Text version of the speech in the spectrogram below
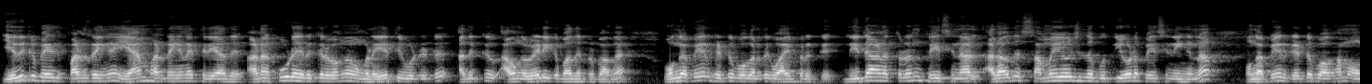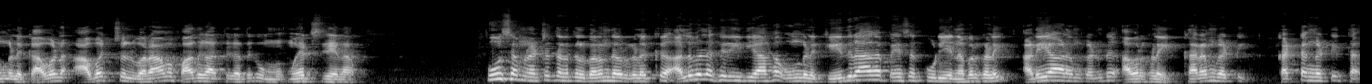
எதுக்கு பே பண்ணுறீங்க ஏன் பண்ணுறீங்கன்னே தெரியாது. ஆனால் கூட இருக்கிறவங்க உங்களை ஏற்றி விட்டுட்டு அதுக்கு அவங்க வேடிக்கை பார்த்துட்டு இருப்பாங்க. உங்கள் பேர் கெட்டு போகிறதுக்கு வாய்ப்பு இருக்குது நிதானத்துடன் பேசினால் அதாவது சமயோஜித புத்தியோடு பேசினீங்கன்னா உங்கள் பேர் கெட்டு போகாமல் உங்களுக்கு அவன் அவச்சொல் வராமல் பாதுகாத்துக்கிறதுக்கு மு- முயற்சி செய்யலாம். பூசம் நட்சத்திரத்தில் பிறந்தவர்களுக்கு அலுவலக ரீதியாக உங்களுக்கு எதிராக பேசக்கூடிய நபர்களை அடையாளம் கண்டு அவர்களை கரம் கட்டி கட்டங்கட்டி த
